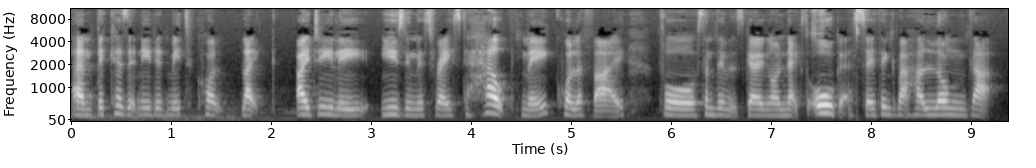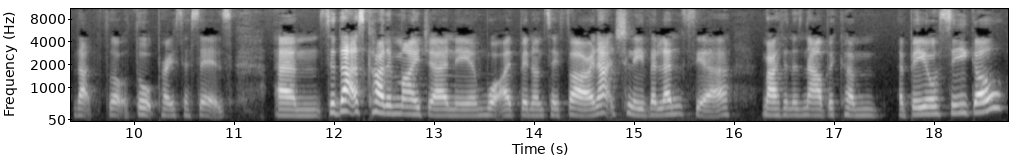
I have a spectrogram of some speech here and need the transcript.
um, because it needed me to, like, ideally using this race to help me qualify for something that's going on next August. So think about how long that, that thought, process is. Um, so that's kind of my journey and what I've been on so far. And actually, Valencia marathon has now become a B or C goal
